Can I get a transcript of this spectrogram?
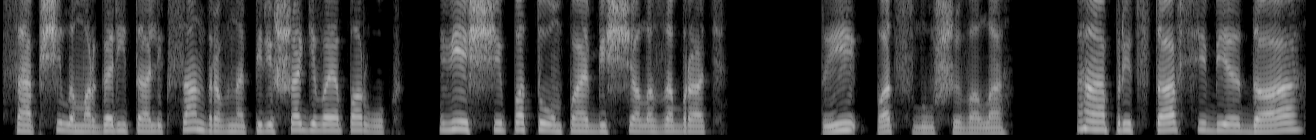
сообщила Маргарита Александровна, перешагивая порог. Вещи потом пообещала забрать. Ты подслушивала. А представь себе, да?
